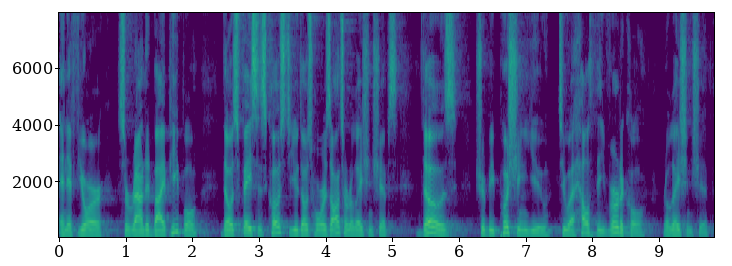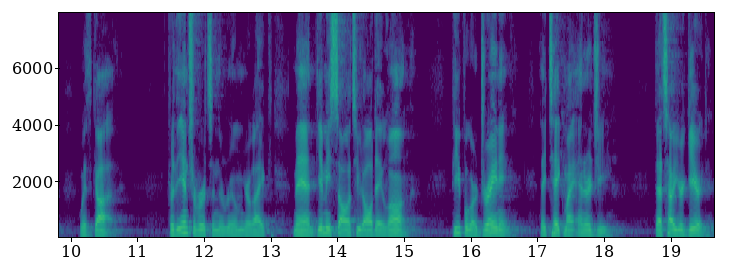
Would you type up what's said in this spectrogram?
And if you're surrounded by people, those faces close to you, those horizontal relationships, those should be pushing you to a healthy vertical relationship with God. For the introverts in the room, you're like, man, give me solitude all day long. People are draining, they take my energy. That's how you're geared.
